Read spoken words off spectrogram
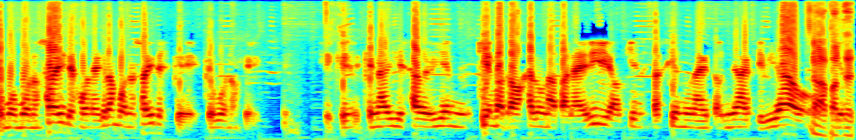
como en Buenos Aires o en el Gran Buenos Aires que, bueno que, que, nadie sabe bien quién va a trabajar en una panadería o quién está haciendo una determinada actividad. ah, aparte,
